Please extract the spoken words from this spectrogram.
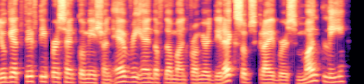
you get 50% commission every end of the month from your direct subscribers monthly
